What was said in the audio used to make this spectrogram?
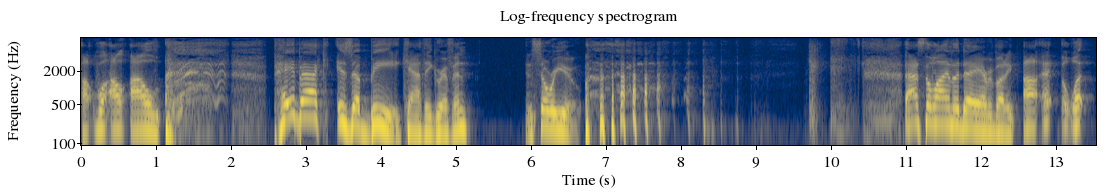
Uh, well, I'll, I'll. Payback is a B, Kathy Griffin, and so are you. That's the line of the day, everybody. Uh, eh, what?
